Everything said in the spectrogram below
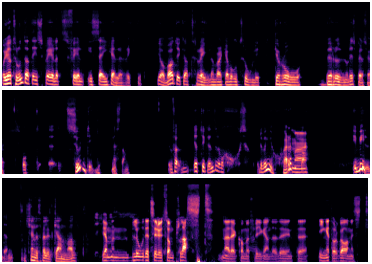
och jag tror inte att det är spelets fel i sig heller riktigt. Jag bara tycker att trailern verkar vara otroligt grå, brun och det är spelets fel. Och eh, suddig nästan. Jag tyckte inte det var, det var ingen skärpa Nej. I bilden. Det kändes väldigt gammalt. Ja, men blodet ser ut som plast när det kommer flygande. Det är inte, inget organiskt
